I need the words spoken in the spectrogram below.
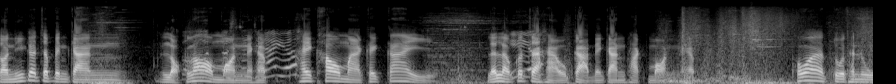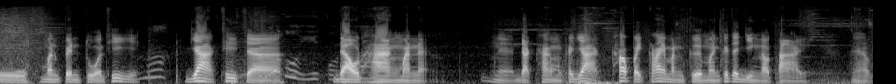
ตอนนี้ก็จะเป็นการหลอกล่อมอนนะครับ ให้เข้ามาใกล้ๆ แล้วเราก็จะหาโอกาสในการผลักมอนนะครับ เพราะว่าตัวธนูมันเป็นตัวที่ยากที่จะเดาทางมันอะ เนี่ยดักทางมันก็ยากเข้าไปใกล้มันเกินมันก็จะยิงเราตายนะครับ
